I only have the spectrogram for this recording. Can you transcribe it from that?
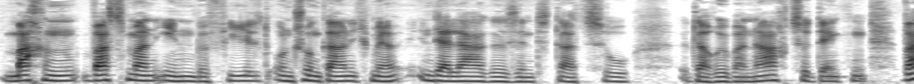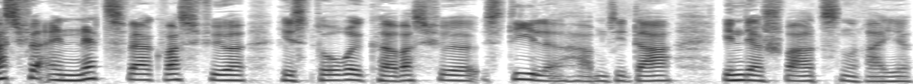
machen, was man ihnen befiehlt und schon gar nicht mehr in der Lage sind dazu, darüber nachzudenken. Was für ein Netzwerk, was für Historiker, was für Stile haben Sie da in der schwarzen Reihe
